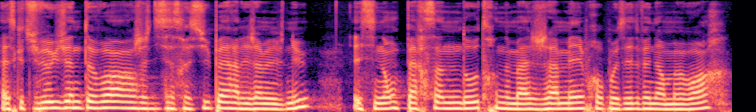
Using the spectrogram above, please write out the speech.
Est-ce que tu veux que je vienne te voir? J'ai dit Ça serait super, elle est jamais venue. Et sinon, personne d'autre ne m'a jamais proposé de venir me voir.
